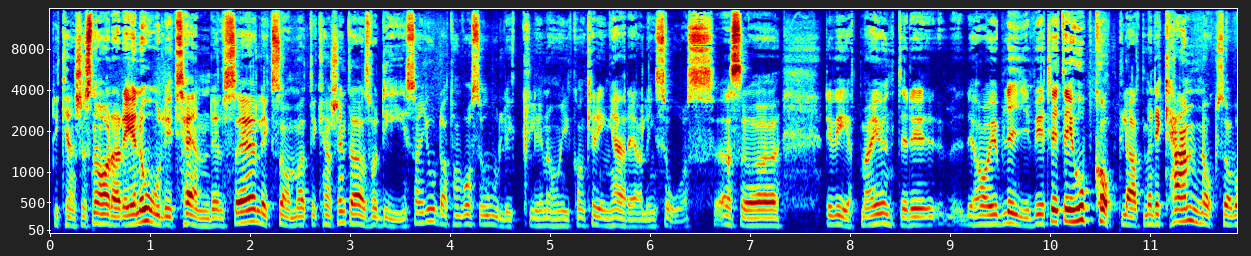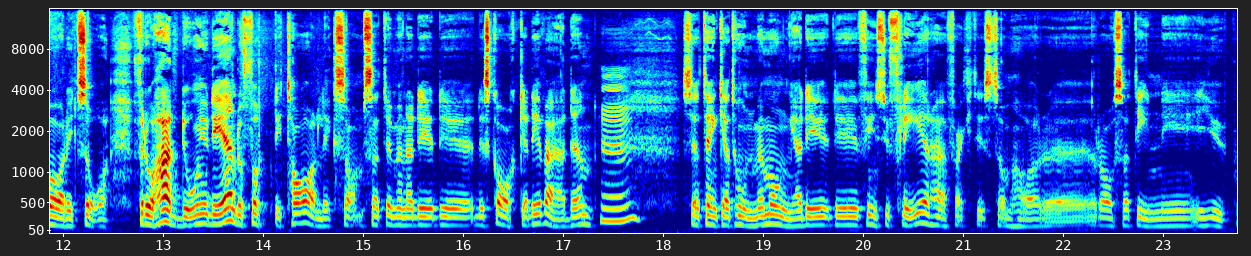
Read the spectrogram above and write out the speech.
det kanske snarare är en olyckshändelse liksom att det kanske inte alls var det som gjorde att hon var så olycklig när hon gick omkring här i Allingsås. Alltså det vet man ju inte. Det, det har ju blivit lite ihopkopplat men det kan också ha varit så. För då hade hon ju, det är ändå 40-tal liksom så att jag menar det, det, det skakade i världen. Mm. Så jag tänker att hon med många, det, det finns ju fler här faktiskt som har uh, rasat in i, i djup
